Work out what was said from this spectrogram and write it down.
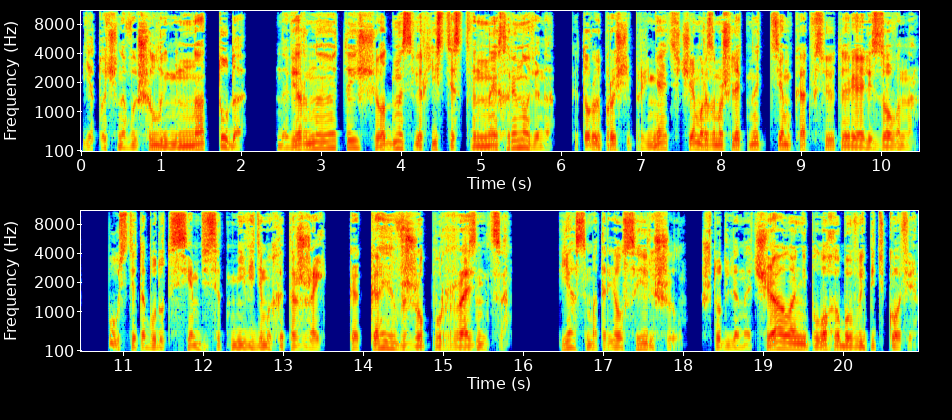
Я точно вышел именно оттуда. Наверное, это еще одна сверхъестественная хреновина, которую проще принять, чем размышлять над тем, как все это реализовано. Пусть это будут 70 невидимых этажей. Какая в жопу разница? Я осмотрелся и решил, что для начала неплохо бы выпить кофе.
